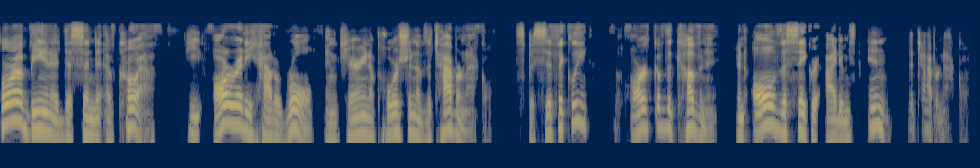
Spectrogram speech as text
Korah being a descendant of Kohath he already had a role in carrying a portion of the tabernacle, specifically the Ark of the Covenant and all of the sacred items in the tabernacle.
